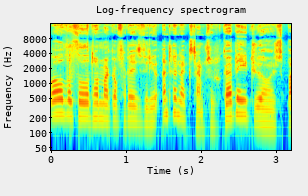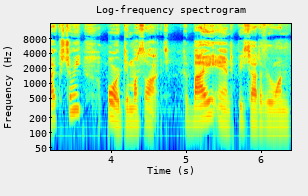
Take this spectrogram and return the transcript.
Well, that's all the time I got for today's video. Until next time, subscribe to Adrian Spikes to me or do my Goodbye and peace out, everyone.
